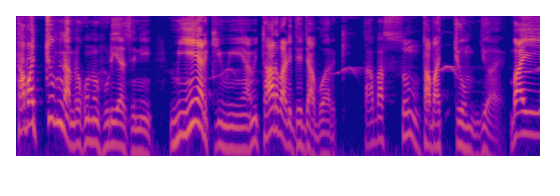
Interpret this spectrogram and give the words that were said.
তাবাচ্চুম নামে কোনো ফুড়ি আসেনি। মেয়ে আর কি মেয়ে আমি তার বাড়িতে যাব আর কি। তাবাসসুম তাবাচ্চুম জয়। ভাই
